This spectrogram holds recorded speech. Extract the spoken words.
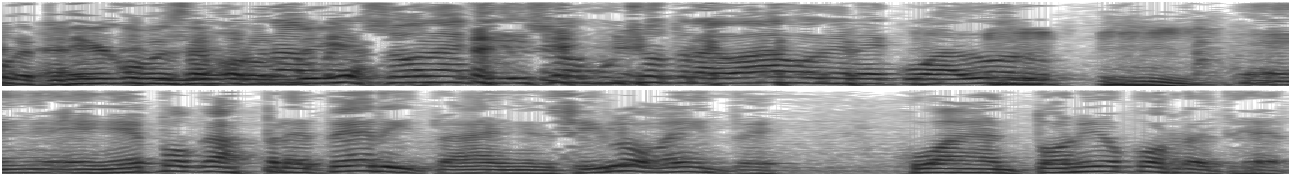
porque tiene que comenzar por otra un día persona que hizo mucho trabajo en el Ecuador en, en épocas pretéritas, en el siglo XX, Juan Antonio Correter.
